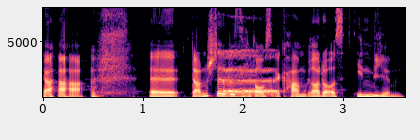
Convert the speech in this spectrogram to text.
Ja. Äh, dann stellte äh. sich raus, er kam gerade aus Indien.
